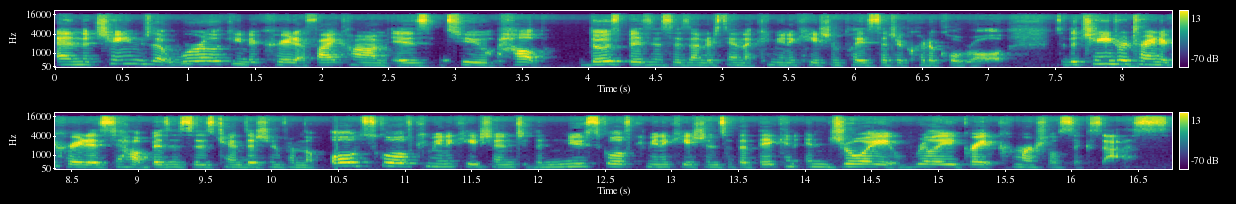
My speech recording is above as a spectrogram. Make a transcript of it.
And the change that we're looking to create at FiComm is to help those businesses understand that communication plays such a critical role. So the change we're trying to create is to help businesses transition from the old school of communication to the new school of communication so that they can enjoy really great commercial success.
